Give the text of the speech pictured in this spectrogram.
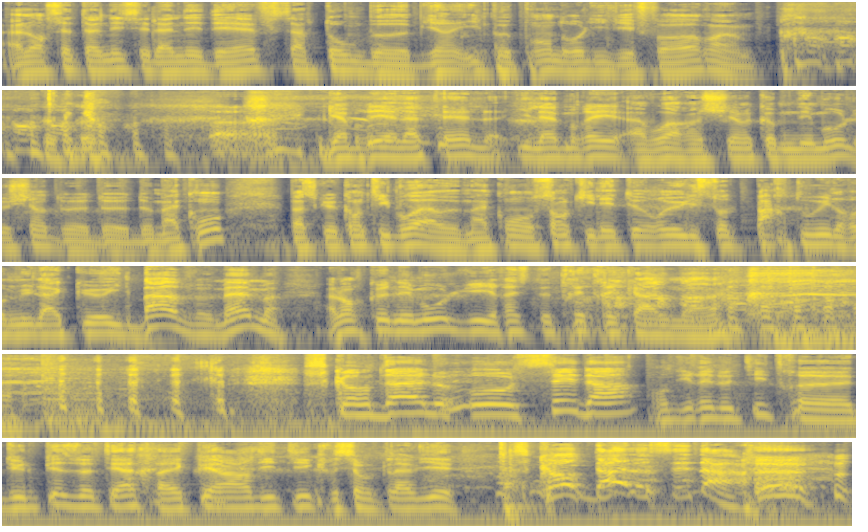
Alors cette année c'est l'année DF, ça tombe bien, il peut prendre Olivier Faure. Gabriel Attal, il aimerait avoir un chien comme Nemo, le chien de, de, de Macron, parce que quand il voit euh, Macron, on sent qu'il est heureux, il saute partout, il remue la queue, il bave même, alors que Nemo lui reste très très calme. Scandale au Sénat. On dirait le titre euh, d'une pièce de théâtre avec Pierre Arditi, Christian Clavier. Scandale au Sénat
